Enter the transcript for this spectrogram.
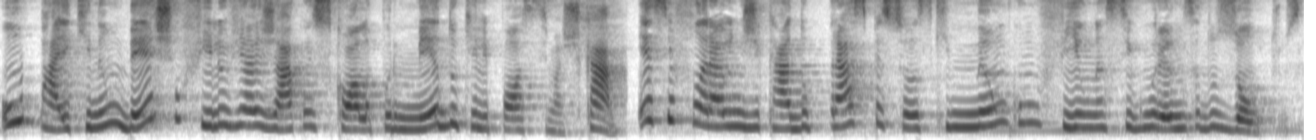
Ou o pai que não deixa o filho viajar com a escola por medo que ele possa se machucar? Esse floral é indicado para as pessoas que não confiam na segurança dos outros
